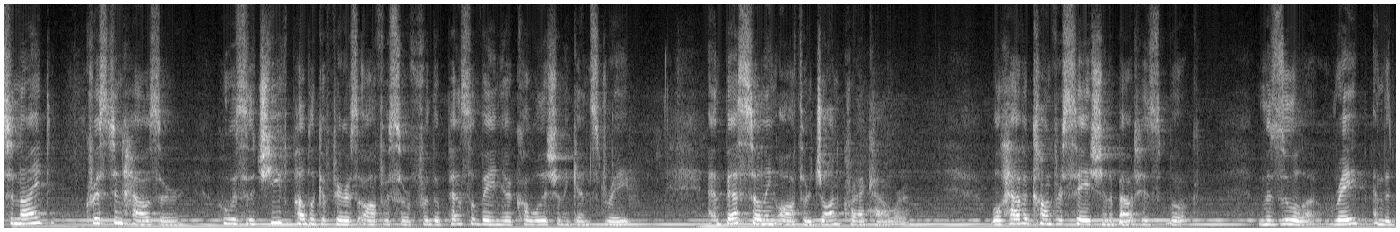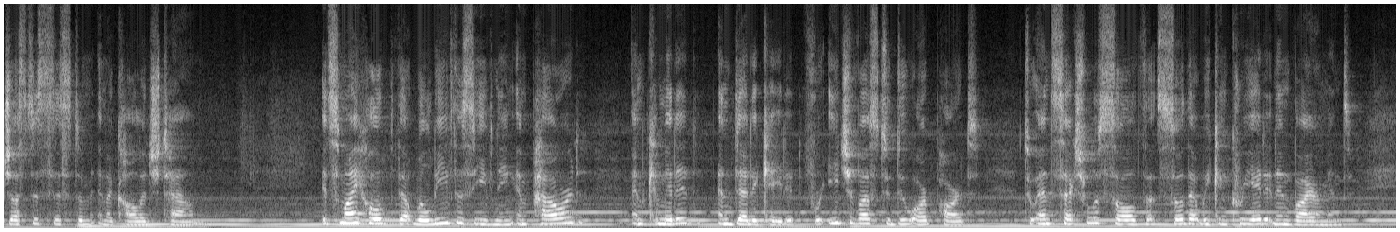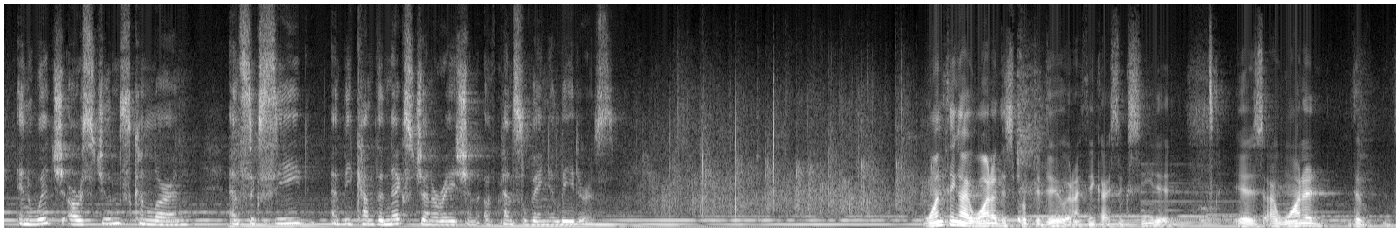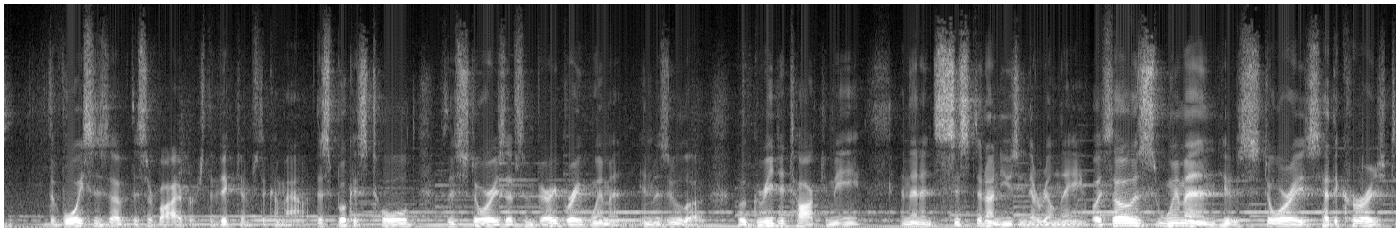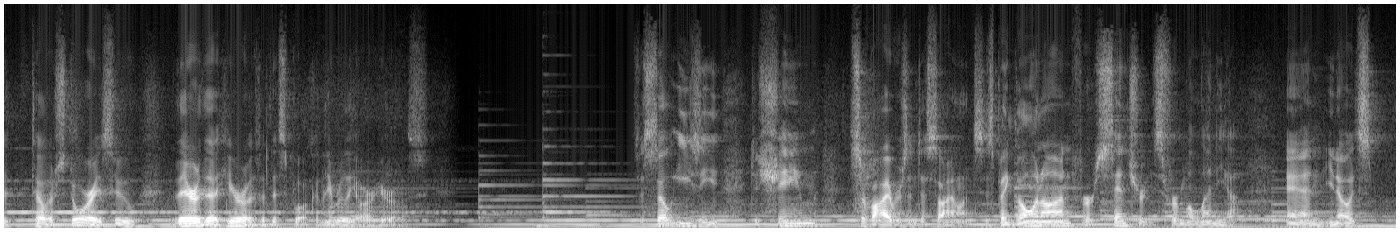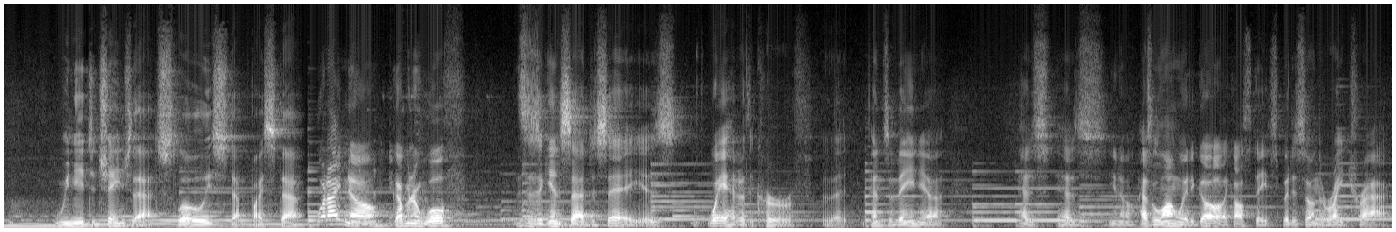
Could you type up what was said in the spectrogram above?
Tonight, Kristen Houser, who is the Chief Public Affairs Officer for the Pennsylvania Coalition Against Rape, and best-selling author Jon Krakauer, will have a conversation about his book, Missoula, Rape and the Justice System in a College Town. It's my hope that we'll leave this evening empowered and committed and dedicated for each of us to do our part to end sexual assault so that we can create an environment in which our students can learn and succeed and become the next generation of Pennsylvania leaders. One thing I wanted this book to do, and I think I succeeded, is I wanted the, the voices of the survivors, the victims, to come out. This book is told the stories of some very brave women in Missoula who agreed to talk to me and then insisted on using their real name. It's those women whose stories had the courage to tell their stories who, they're the heroes of this book, and they really are heroes. It's so easy to shame survivors into silence. It's been going on for centuries, for millennia. And, you know, it's we need to change that slowly, step by step. What I know, Governor Wolf, this is again sad to say, is way ahead of the curve. That Pennsylvania has, has, you know, has a long way to go, like all states, but it's on the right track.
